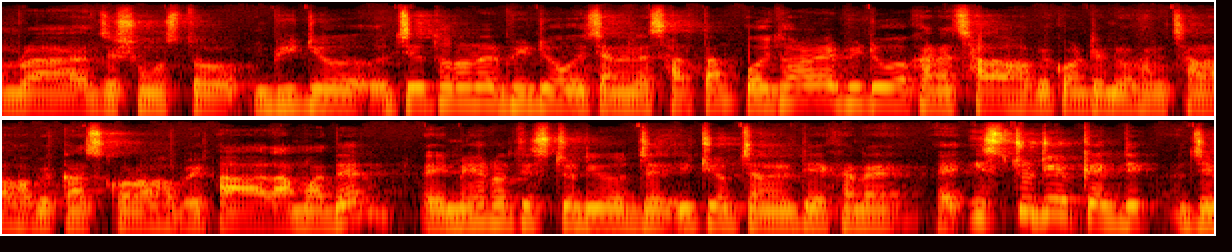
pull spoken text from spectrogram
আমরা যে সমস্ত ভিডিও যে ধরনের ভিডিও ওই চ্যানেলে ছাড়তাম, ওই ধরনের ভিডিও ওখানে ছাড়া হবে কন্টেন্ট ওখানে ছাড়া হবে, কাজ করা হবে। আর আমাদের এই মেহনতি স্টুডিও যে ইউটিউব চ্যানেলটি এখানে স্টুডিও কেন্দ্রিক যে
